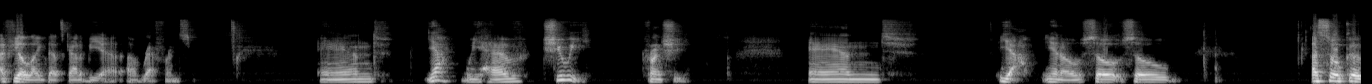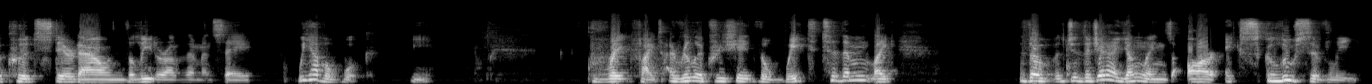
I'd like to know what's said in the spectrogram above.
I feel like that's gotta be a, a reference. And yeah we have Chewie Crunchy. And yeah you know so so Ahsoka could stare down the leader of them and say we have a Wook E great fight. I really appreciate the weight to them. Like, the, the Jedi younglings are exclusively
